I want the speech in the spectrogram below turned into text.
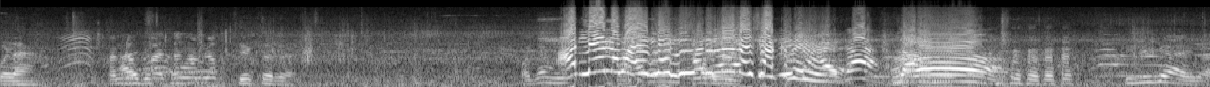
बड़ा है। चेक कर रहा है। इसी में आएगा।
